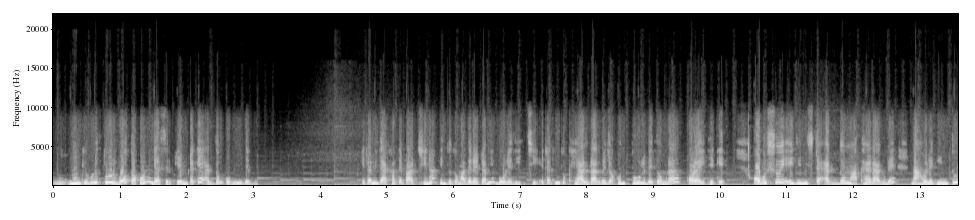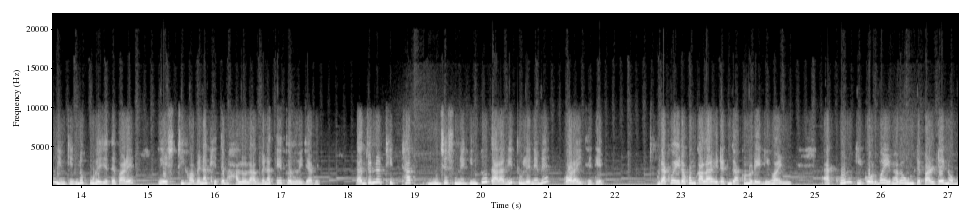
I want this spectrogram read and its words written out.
নিমকিগুলো তুলবো, তখন গ্যাসের ফ্লেমটাকে একদম কমিয়ে দেবো। এটা আমি দেখাতে পারছি না, কিন্তু তোমাদের এটা আমি বলে দিচ্ছি। এটা কিন্তু খেয়াল রাখবে যখন তুলবে তোমরা কড়াই থেকে। অবশ্যই এই জিনিসটা একদম মাথায় রাখবে, না হলে কিন্তু নিমকিগুলো পুড়ে যেতে পারে। টেস্টি হবে না, খেতে ভালো লাগবে না, তেতো হয়ে যাবে। তার জন্য ঠিকঠাক বুঝে শুনে কিন্তু তার আগেই তুলে নেবে কড়াই থেকে। দেখো, এরকম কালার এটা কিন্তু এখনও রেডি হয়নি। এখন কি করব? এইভাবে উল্টে পাল্টে নেব।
